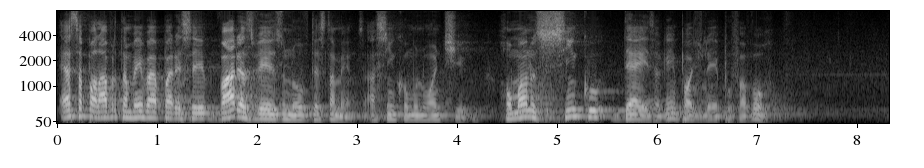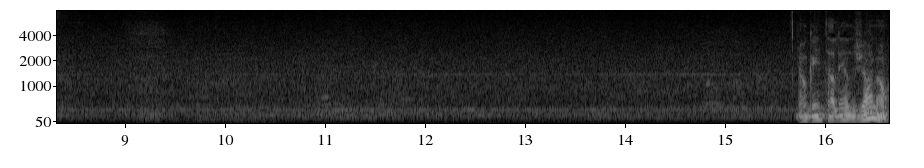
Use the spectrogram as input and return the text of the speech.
essa palavra também vai aparecer várias vezes no Novo Testamento, assim como no Antigo. Romanos 5, 10. Alguém pode ler, por favor? Alguém está lendo já? Não.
